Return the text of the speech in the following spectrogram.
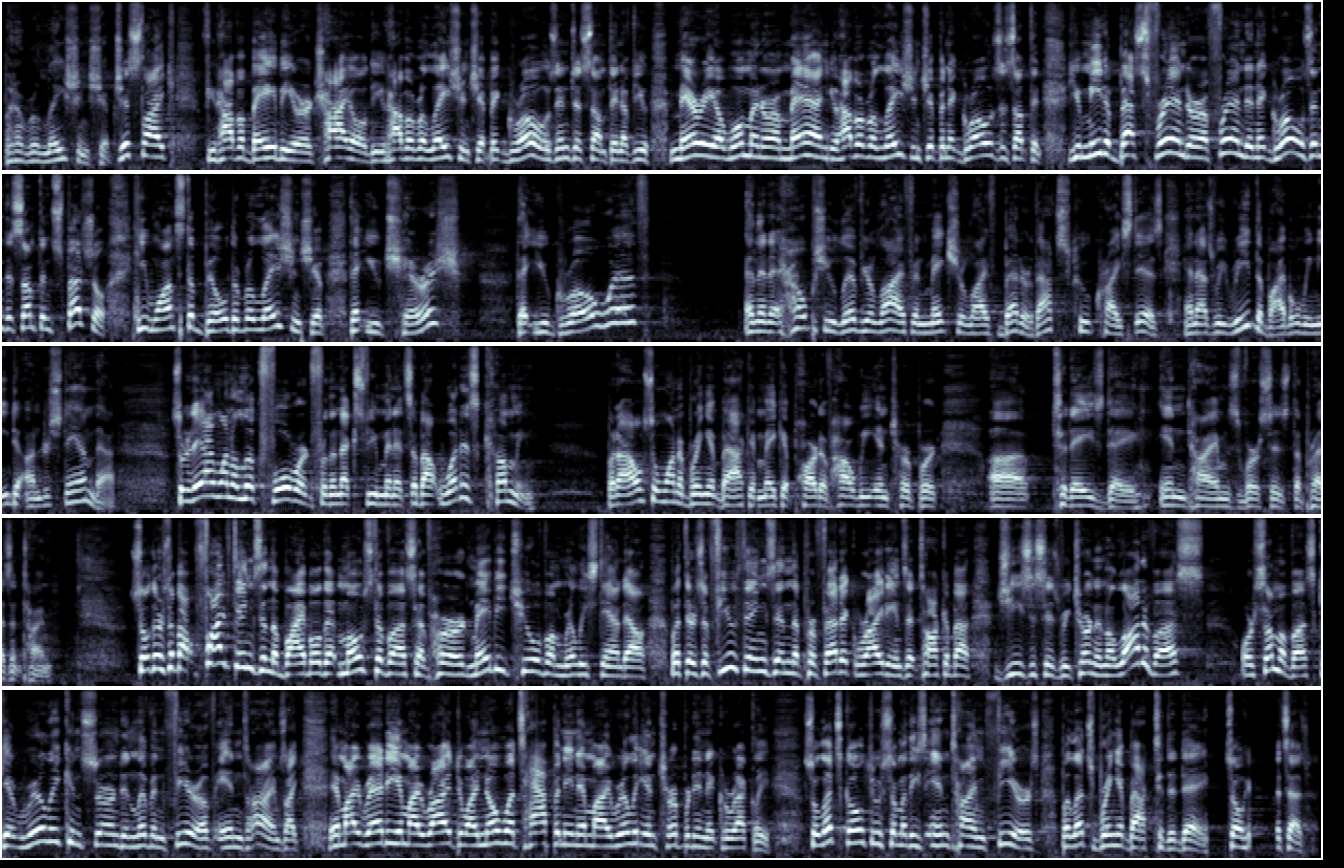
But a relationship, just like if you have a baby or a child, you have a relationship, it grows into something. If you marry a woman or a man, you have a relationship and it grows into something. You meet a best friend or a friend and it grows into something special. He wants to build a relationship that you cherish, that you grow with, and then it helps you live your life and makes your life better. That's who Christ is. And as we read the Bible, we need to understand that. So today I want to look forward for the next few minutes about what is coming. But I also want to bring it back and make it part of how we interpret uh, today's day, in times versus the present time. So there's about five things in the Bible that most of us have heard. Maybe two of them really stand out, but there's a few things in the prophetic writings that talk about Jesus' return. And a lot of us or some of us get really concerned and live in fear of end times. Like, am I ready? Am I right? Do I know what's happening? Am I really interpreting it correctly? So let's go through some of these end time fears, but let's bring it back to today. So it says,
